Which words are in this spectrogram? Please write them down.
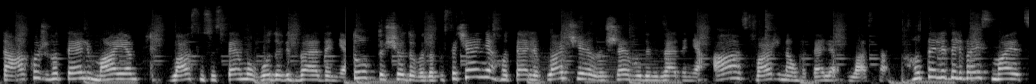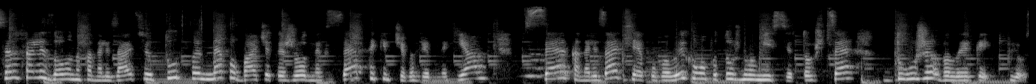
Також готель має власну систему водовідведення. Тобто, щодо водопостачання, готель оплачує лише водовідведення, а скважина у готеля власна. Готель Дельвейс має централізовану каналізацію. Тут ви не побачите жодних септиків чи вигрібних ям. Все каналізація як у великому потужному місці. Тож це дуже великий плюс.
